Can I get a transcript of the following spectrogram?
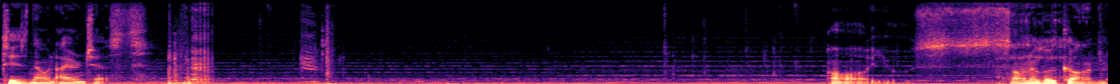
Tis now an iron chest. Son of a gun.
